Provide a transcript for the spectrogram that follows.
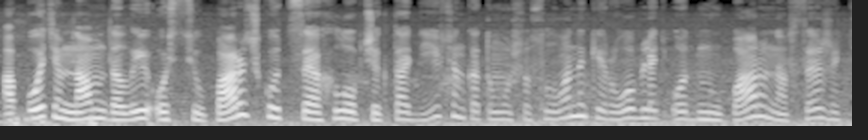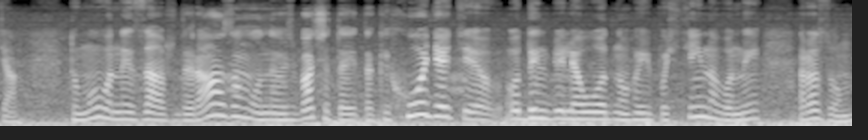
А потім нам дали ось цю парочку. Це хлопчик та дівчинка, тому що слоники роблять одну пару на все життя. Тому вони завжди разом. Вони ось бачите, і так і ходять е, один біля одного, і постійно вони разом.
